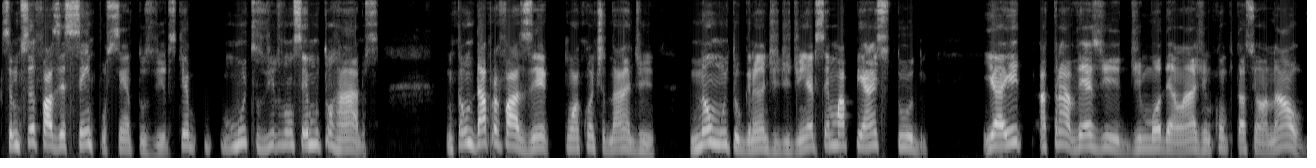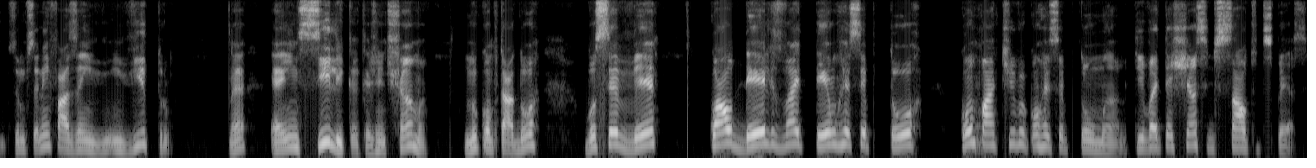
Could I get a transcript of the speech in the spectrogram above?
Você não precisa fazer 100% dos vírus, porque muitos vírus vão ser muito raros. Então, dá para fazer com uma quantidade não muito grande de dinheiro, você mapear isso tudo. E aí, através de, de modelagem computacional, você não precisa nem fazer in, vitro, né? é, em sílica, que a gente chama, no computador, você vê qual deles vai ter um receptor compatível com o receptor humano, que vai ter chance de salto de espécie.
